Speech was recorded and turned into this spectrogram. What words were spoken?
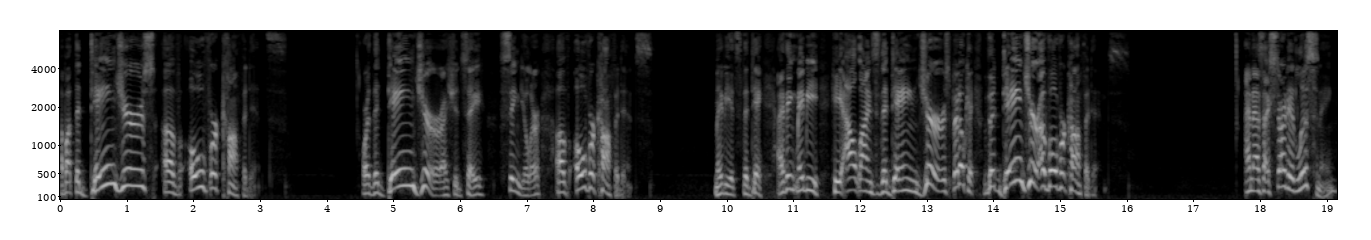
about the dangers of overconfidence. or the danger, I should say, singular, of overconfidence. Maybe it's the day. I think maybe he outlines the dangers, but okay, the danger of overconfidence. And as I started listening,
